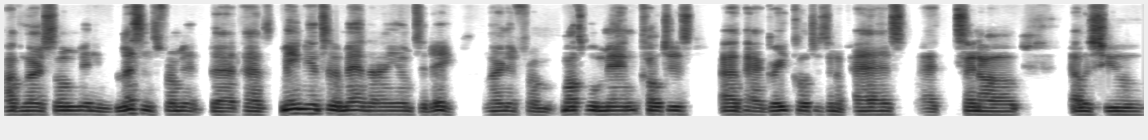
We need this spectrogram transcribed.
I've learned so many lessons from it that has made me into the man that I am today. Learning from multiple men, coaches, I've had great coaches in the past at. Aug, LSU,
